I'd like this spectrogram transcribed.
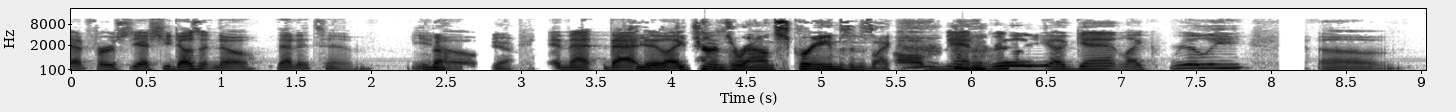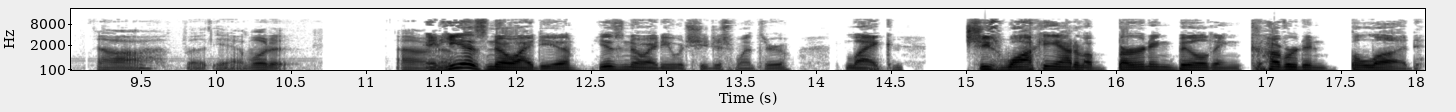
at first, yeah, she doesn't know that it's him. You No, know, yeah. and that that She, it, like he turns around, screams, and is like, oh man, really again? Like really? Um. Ah, but yeah, what a. And know. he has no idea. He has no idea what she just went through. Like, she's walking out of a burning building covered in blood,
